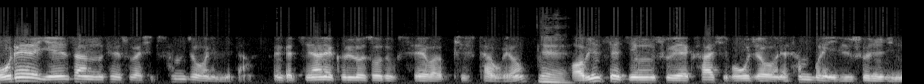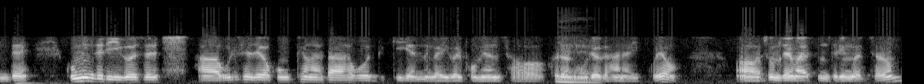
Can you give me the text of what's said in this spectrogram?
올해 예상 세수가 13조 원입니다. 그러니까 지난해 근로소득세와 비슷하고요. 예. 법인세 징수액 45조 원의 3분의 1 수준인데 국민들이 이것을 아 우리 세제가 공평하다 하고 느끼겠는가 이걸 보면서 그런 네. 우려가 하나 있고요. 어, 좀 전에 말씀드린 것처럼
